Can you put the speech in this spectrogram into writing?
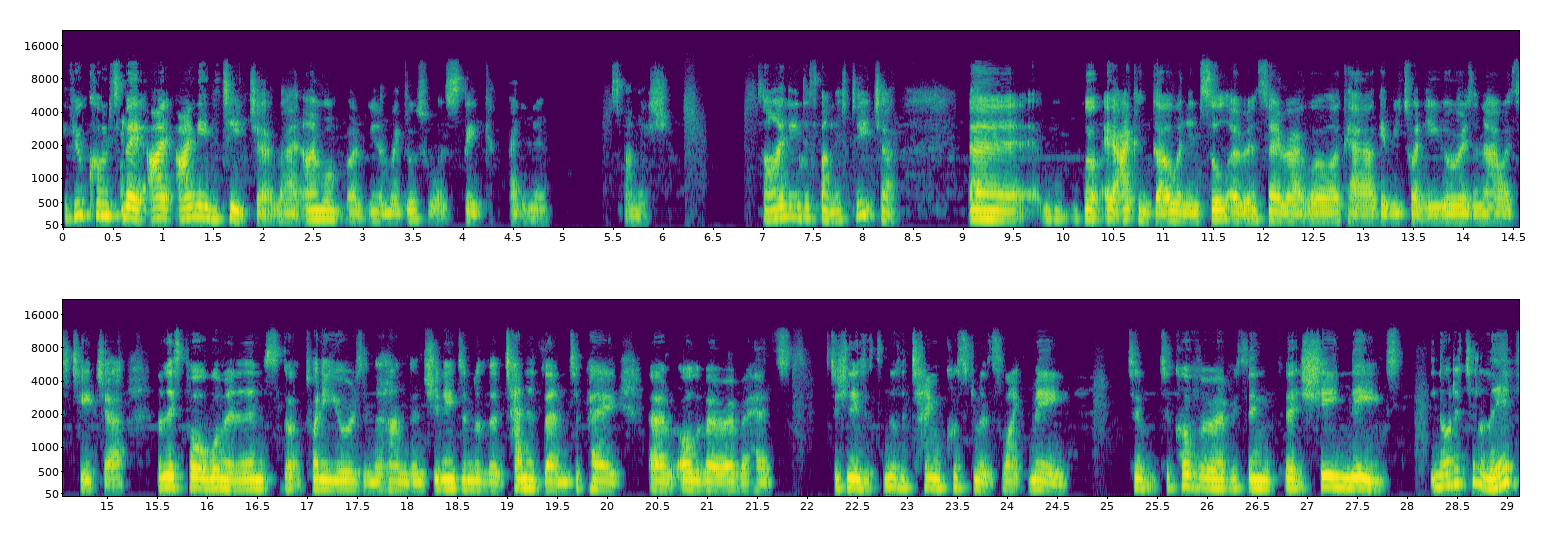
if you come to me, I, I need a teacher, right? I want, uh, you know, my daughter wants to speak, I don't know, Spanish. So I need a Spanish teacher. Uh, but I can go and insult her and say, right, well, okay, I'll give you 20 euros an hour to teach her. And this poor woman then's got 20 euros in the hand and she needs another 10 of them to pay uh, all of her overheads. So she needs another 10 customers like me to, to cover everything that she needs in order to live.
